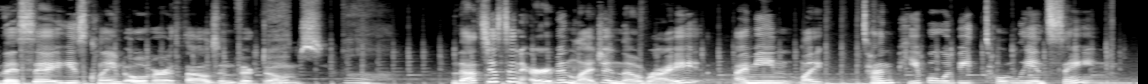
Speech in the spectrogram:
They say he's claimed over a thousand victims. That's just an urban legend though, right? I mean, like, 10 people would be totally insane.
